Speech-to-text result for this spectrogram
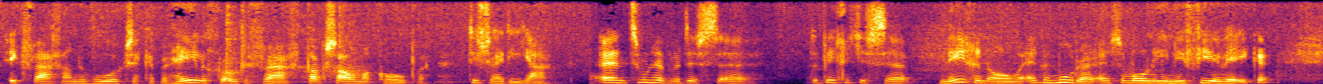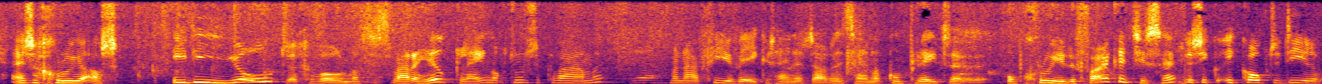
ik vraag aan de boer, ik zeg, ik heb een hele grote vraag, kan ik ze allemaal kopen? Toen zei hij ja. En toen hebben we dus eh, de biggetjes eh, meegenomen en de moeder. En ze wonen hier nu vier weken. En ze groeien als idioten gewoon. Want ze waren heel klein nog toen ze kwamen. Maar na vier weken zijn het al, dit zijn al compleet eh, opgroeiende varkentjes. Hè? Dus ik, ik koop de dieren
